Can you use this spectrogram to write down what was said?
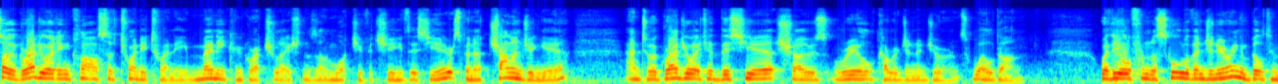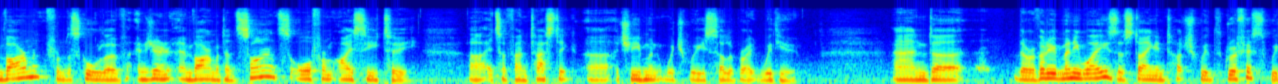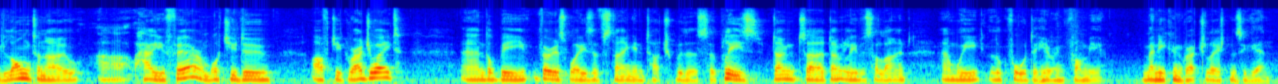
So graduating class of 2020, many congratulations on what you've achieved this year. It's been a challenging year and to have graduated this year shows real courage and endurance. Well done. Whether you're from the School of Engineering and Built Environment, from the School of Environment and Science or from ICT, uh, it's a fantastic uh, achievement which we celebrate with you. And uh, there are very many ways of staying in touch with Griffiths. We long to know uh, how you fare and what you do after you graduate and there'll be various ways of staying in touch with us. So please don't, uh, don't leave us alone and we look forward to hearing from you. Many congratulations again.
